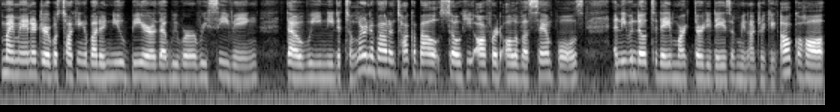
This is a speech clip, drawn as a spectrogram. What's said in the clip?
my manager was talking about a new beer that we were receiving that we needed to learn about and talk about. So he offered all of us samples. And even though today marked 30 days of me not drinking alcohol,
